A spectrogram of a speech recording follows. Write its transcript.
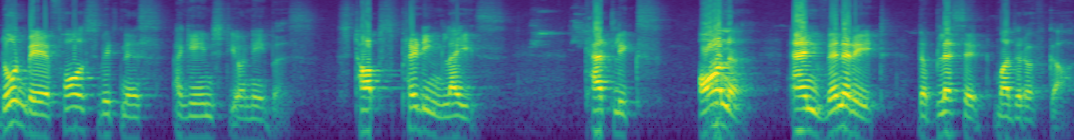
Don't bear false witness against your neighbors. Stop spreading lies. Catholics honor and venerate the Blessed Mother of God.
